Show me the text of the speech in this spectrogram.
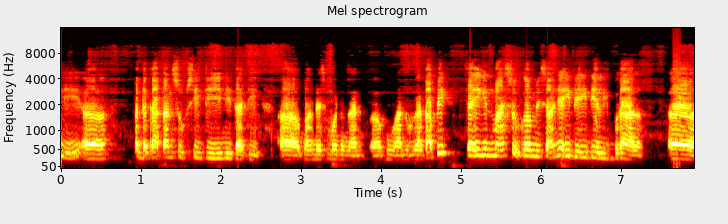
ini eh, pendekatan subsidi ini tadi eh, Bang Desmond dengan eh, Bung. Tapi saya ingin masuk ke misalnya ide-ide liberal. Eh,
